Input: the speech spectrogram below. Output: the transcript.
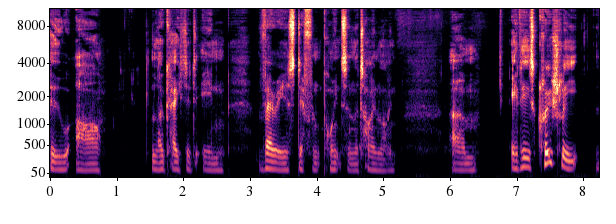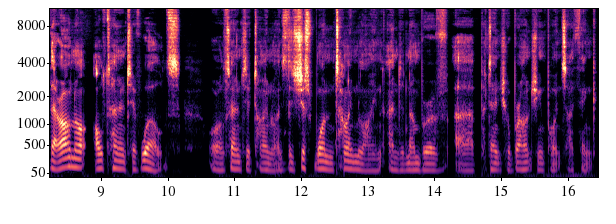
who are located in various different points in the timeline. Um, it is crucially there are not alternative worlds or alternative timelines. There's just one timeline and a number of uh, potential branching points, I think.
